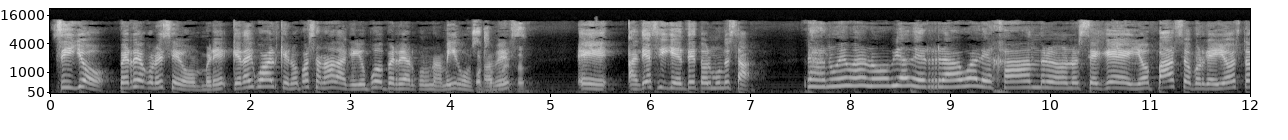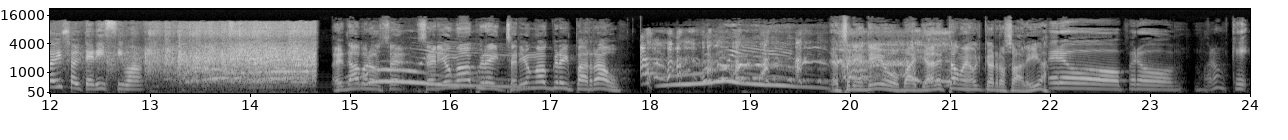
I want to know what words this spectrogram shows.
Si yo perreo con ese hombre, que da igual, que no pasa nada, que yo puedo perrear con un amigo, Por ¿sabes? supuesto. Eh, al día siguiente todo el mundo está, la nueva novia de Raúl Alejandro, no sé qué. Yo paso porque yo estoy solterísima. Pero se- sería un upgrade, sería un upgrade para Raúl. Definitivo, Bayal está mejor que Rosalía. Pero, pero, bueno, que,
